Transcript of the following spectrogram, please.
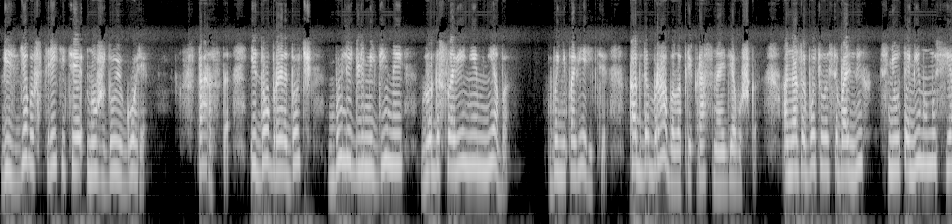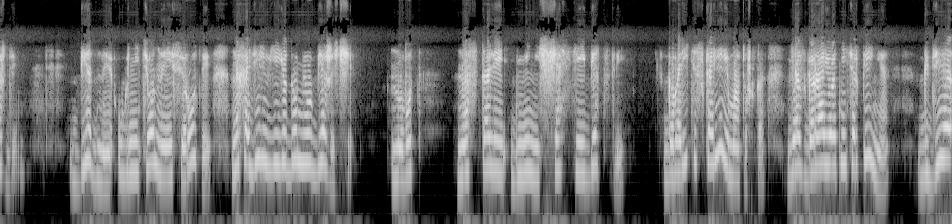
везде вы встретите нужду и горе. Староста и добрая дочь были для Медины благословением неба. Вы не поверите, как добра была прекрасная девушка. Она заботилась о больных с неутомимым усердием. Бедные, угнетенные сироты находили в ее доме убежище. Но вот настали дни несчастья и бедствий. Говорите скорее, матушка, я сгораю от нетерпения. Где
